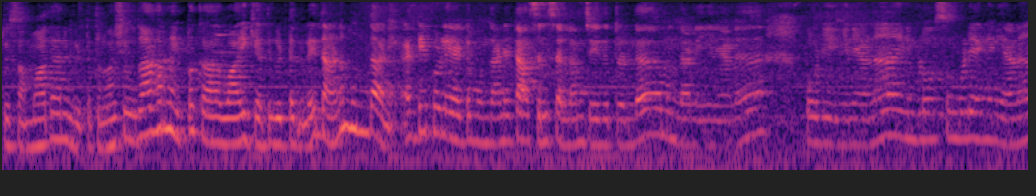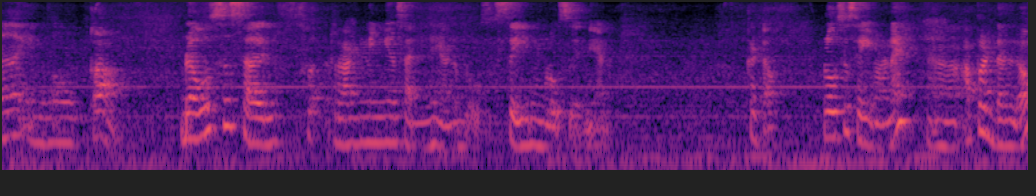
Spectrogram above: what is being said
ഒരു സമാധാനം കിട്ടത്തുള്ളൂ. പക്ഷെ ഉദാഹരണം ഇപ്പൊ കാ- വായിക്കകത്ത് കിട്ടുന്നില്ല. ഇതാണ് മുന്താണി. അടിപൊളിയായിട്ട് മുന്താണി. ടാസൽസ് എല്ലാം ചെയ്തിട്ടുണ്ട്. മുന്താണി ഇങ്ങനെയാണ്. പൊടി ഇങ്ങനെയാണ്. ഇനി ബ്ലൗസും കൂടി എങ്ങനെയാണ് ഇനി നോക്കാം. ബ്ലൗസ് സെൽഫ് റണ്ണിങ് തന്നെയാണ് ബ്ലൗസ് സെയിം ബ്ലൗസ് തന്നെയാണ്. കേട്ടോ? ബ്ലൗസ് സെയിം ആണേ. അപ്പം ഉണ്ടല്ലോ.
